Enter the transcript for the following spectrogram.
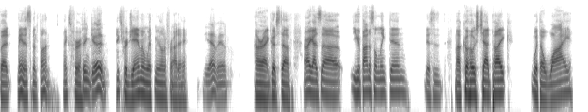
but man it's been fun. Thanks for been good. thanks for jamming with me on a friday yeah man all right good stuff all right guys uh, you can find us on linkedin this is my co-host chad pike with a y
